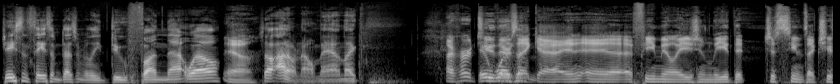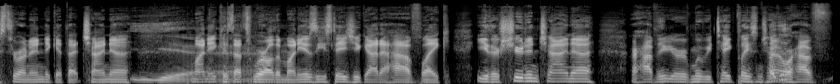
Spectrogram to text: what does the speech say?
Jason Statham doesn't really do fun that well. Yeah, So I don't know, man. Like I've heard too. There's like a, a, a female Asian lead that just seems like she's thrown in to get that China yeah, money because that's where all the money is these days. You got to have like either shoot in China or have your movie take place in China or have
